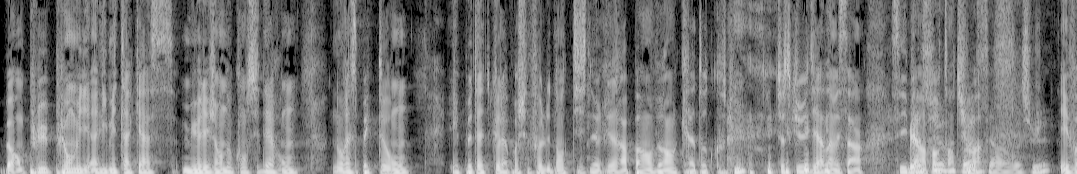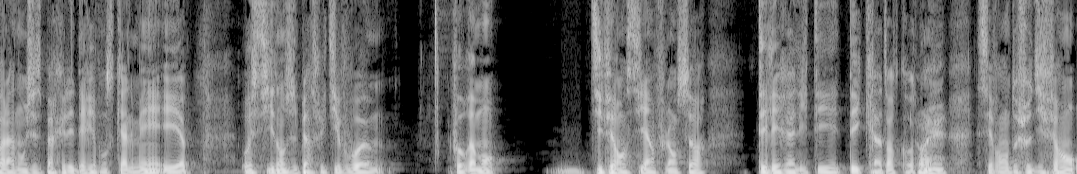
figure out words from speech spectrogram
ben, plus, plus on limite la casse, mieux les gens nous considéreront, nous respecteront. Et peut-être que la prochaine fois, le dentiste ne rira pas en verra un créateur de contenu. tu vois ce que je veux dire? Non, mais ça, c'est hyper Bien sûr, important, tu ouais, vois. C'est un vrai sujet. Et voilà, donc j'espère que les dérives vont se calmer et euh, aussi dans une perspective où il faut vraiment différencier influenceurs télé-réalité des créateurs de contenu. Ouais. C'est vraiment deux choses différentes.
